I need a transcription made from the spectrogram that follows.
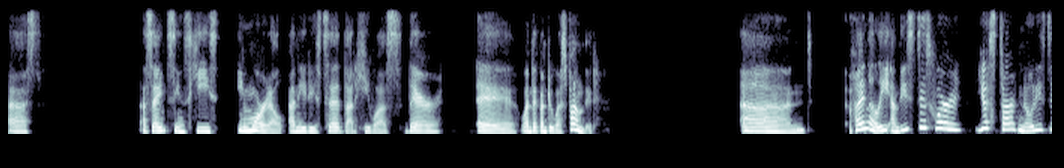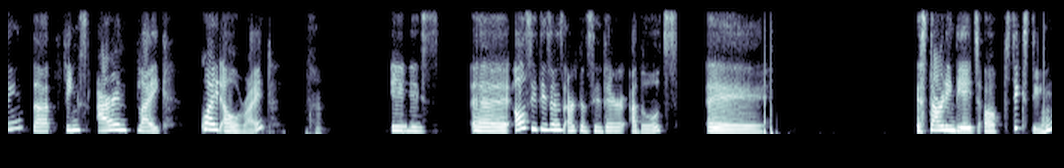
as a saint since he's immortal, and it is said that he was there uh, when the country was founded. And finally, and this is where you start noticing that things aren't like quite all right. is uh, all citizens are considered adults uh, starting the age of 16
